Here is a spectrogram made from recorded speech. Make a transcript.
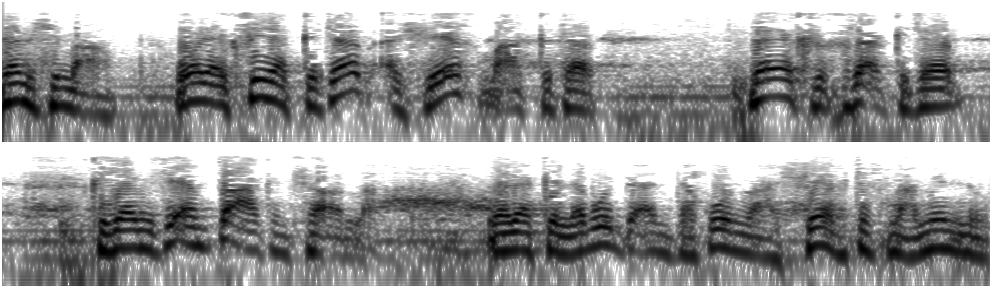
نمشي معهم. ولا يكفينا الكتاب؟ الشيخ مع الكتاب. لا يكفي قراءة الكتاب. كتاب سينفعك إن شاء الله. ولكن لابد أن تكون مع الشيخ تسمع منه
